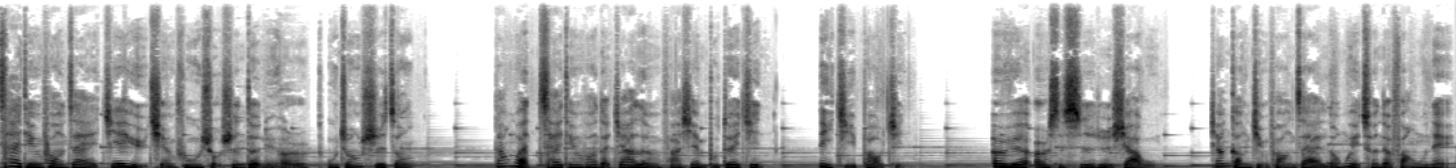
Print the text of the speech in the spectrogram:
蔡天凤在接与前夫所生的女儿途中失踪。当晚，蔡天凤的家人发现不对劲，立即报警。二月二十四日下午，香港警方在龙尾村的房屋内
